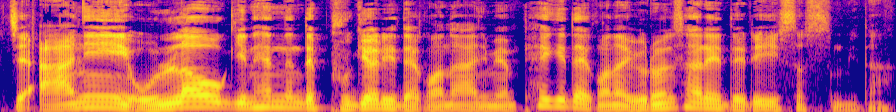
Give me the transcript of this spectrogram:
이제 안이 올라오긴 했는데 부결이 되거나 아니면 폐기되거나 이런 사례들이 있었습니다.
